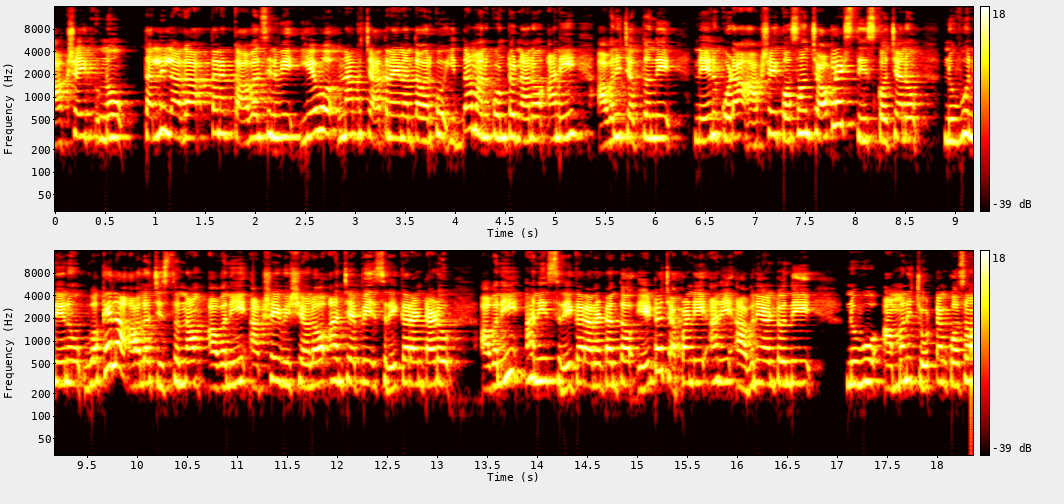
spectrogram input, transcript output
అక్షయ్ను తల్లిలాగా తనకు కావాల్సినవి ఏవో నాకు చేతనైనంత వరకు ఇద్దామనుకుంటున్నాను అని అవని చెప్తుంది. నేను కూడా అక్షయ్ కోసం చాక్లెట్స్ తీసుకొచ్చాను. నువ్వు నేను ఒకేలా ఆలోచిస్తున్నాం అవని అక్షయ్ విషయంలో అని చెప్పి శ్రీకర్ అంటాడు. అవని అని శ్రీకర్ అనటంతో ఏంటో చెప్పండి అని అవని అంటుంది. నువ్వు అమ్మని చూడటం కోసం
